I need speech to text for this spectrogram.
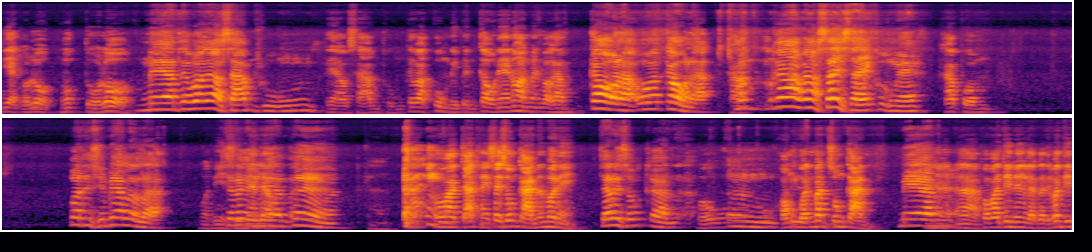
เรียกว่าโลหกตัวโลแม่นแต่ว่าแล้วสามถุงแต่เอาสามถุงแต่ว่ากุ้งนี่เป็นเก้าแน่นอนแม่นบ่ครับ เก้าละว่าเก้าละครับ มันง่ายว่าใส่ใส่กุ้งแม่ครับผมว่าที่สิแม่นแล้วล่ะวันนี้จะสิได้แม่นแม่แล้วนเออเพราะว่าจัดให้ใส่สงกรารนั่นบ่นี่จะได้สงกราร โอ้เออของขวัญวันสงกราร แม่นอ่าเพราะวันที่หนึ่งแล้วก็วันที่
